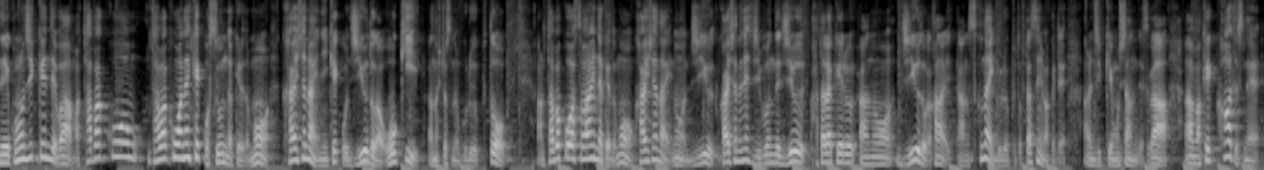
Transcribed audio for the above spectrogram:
で、この実験では、まあ、タバコ、タバコはね、結構吸うんだけれども、会社内に結構自由度が大きいあの一つのグループと、あのタバコは吸わないんだけども、会社内の自由、会社でね、自分で自由、働けるあの自由度がかなりあの少ないグループと2つに分けてあの実験をしたんですが、あまあ、結果はですね、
